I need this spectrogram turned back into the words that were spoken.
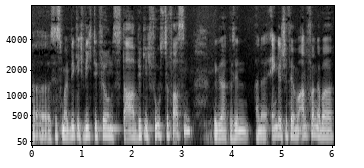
Äh, es ist mal wirklich wichtig für uns, da wirklich Fuß zu fassen. Wie gesagt, wir sind eine englische Firma am Anfang, aber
